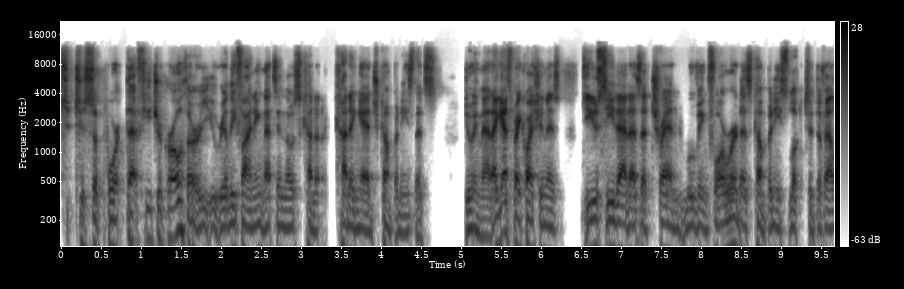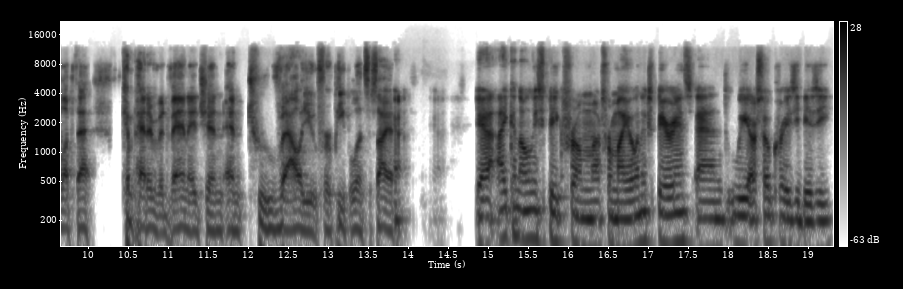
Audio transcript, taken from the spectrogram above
to, to support that future growth, or are you really finding that's in those kind of cutting edge companies that's doing that? I guess my question is, do you see that as a trend moving forward as companies look to develop that competitive advantage and and true value for people in society? Yeah. Yeah, I can only speak from from my own experience, and we are so crazy busy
